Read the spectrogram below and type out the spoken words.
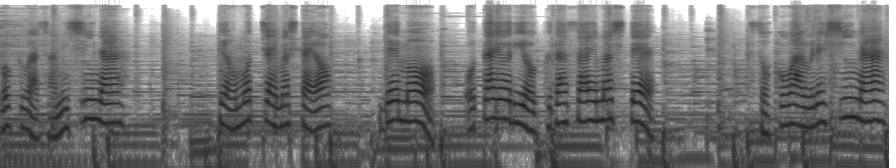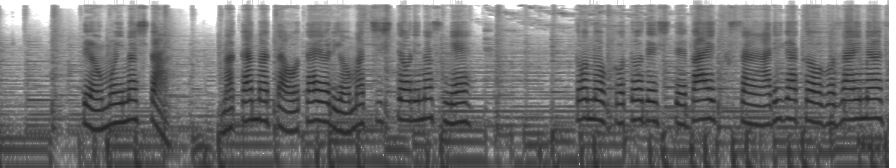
僕は寂しいなって思っちゃいましたよ。でもお便りをくださいましてそこは嬉しいなって思いました。またまたお便りお待ちしておりますね。とのことでしてバイクさんありがとうございます。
